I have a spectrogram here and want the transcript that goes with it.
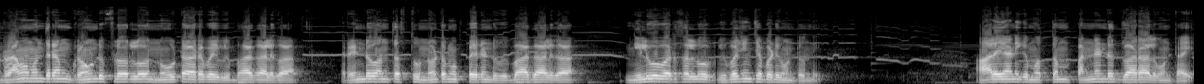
రామమందిరం గ్రౌండ్ ఫ్లోర్లో నూట అరవై విభాగాలుగా రెండో అంతస్తు నూట ముప్పై రెండు విభాగాలుగా నిలువు వరుసల్లో విభజించబడి ఉంటుంది. ఆలయానికి మొత్తం పన్నెండు ద్వారాలు ఉంటాయి.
